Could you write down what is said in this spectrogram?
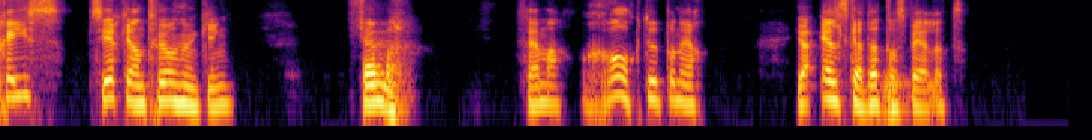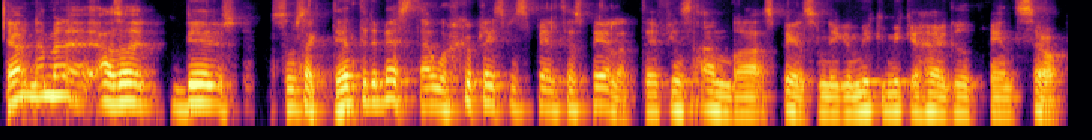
pris, cirka en tvåhunking. Femma. Femma, rakt upp och ner. Jag älskar detta Mm. spelet. Ja, nej, men alltså, det, som sagt, det är inte det bästa worker placement-spelet jag spelat. Det finns andra spel som ligger mycket, mycket högre upp rent så.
